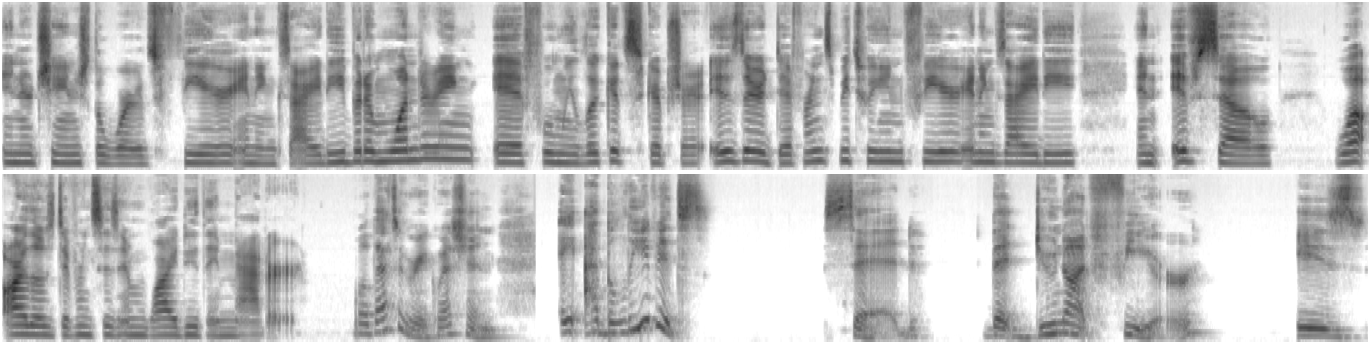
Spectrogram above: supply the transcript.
interchange the words fear and anxiety. But I'm wondering if, when we look at scripture, is there a difference between fear and anxiety? And if so, what are those differences and why do they matter? Well, that's a great question. I, I believe it's said that do not fear is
